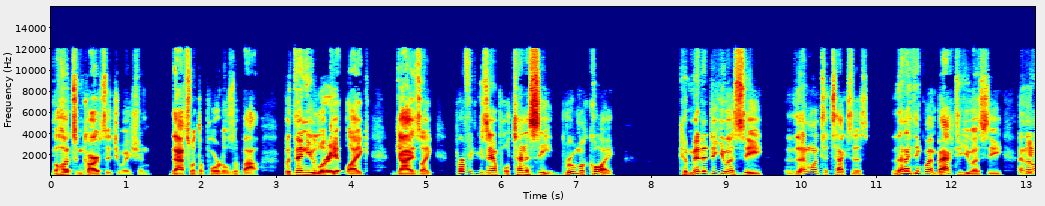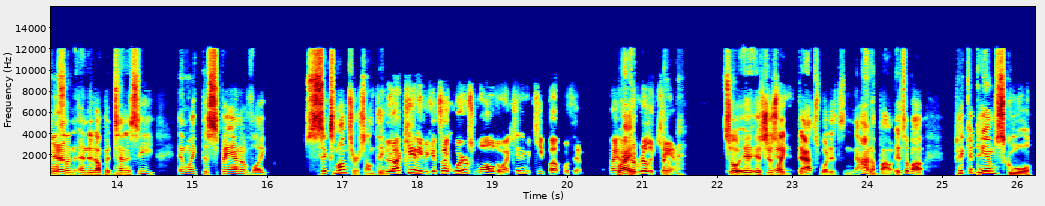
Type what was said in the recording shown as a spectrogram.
the Hudson Card situation that's what the portal's about. But then you Agreed. look at like guys like perfect example, Tennessee, Bru McCoy, committed to USC, then went to Texas, then I think went back to USC, and then he all did. of a sudden ended up at Tennessee in like the span of like six months or something. Dude, I can't even. It's like where's Waldo? I can't even keep up with him. I, right. I really can't. So it's just and, like that's what it's not about. It's about pick a damn school.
